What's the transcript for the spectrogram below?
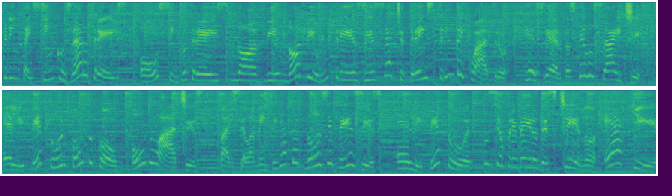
3503 ou 53991137334. Reservas pelo site lptour.com ou no WhatsApp. Parcelamento em até 12 vezes. LP Tour. O seu primeiro destino é aqui.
